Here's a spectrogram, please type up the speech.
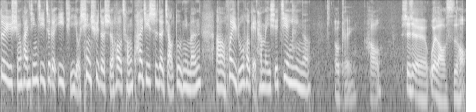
对于循环经济这个议题有兴趣的时候，从会计师的角度，你们呃会如何给他们一些建议呢？OK，好，谢谢魏老师哈。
